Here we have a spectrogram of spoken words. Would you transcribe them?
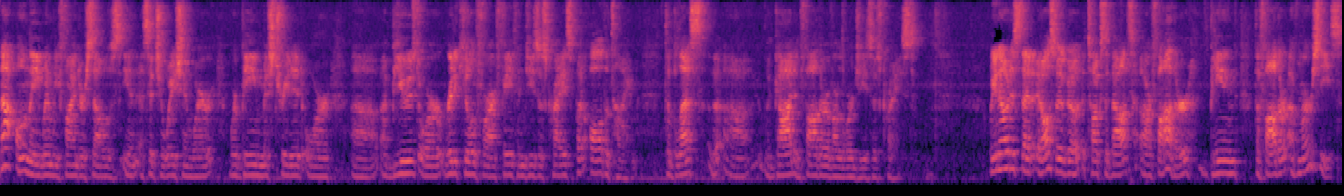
not only when we find ourselves in a situation where we're being mistreated or uh, abused or ridiculed for our faith in Jesus Christ, but all the time to bless the, uh, the God and Father of our Lord Jesus Christ. We notice that it also go, it talks about our Father being the Father of mercies.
